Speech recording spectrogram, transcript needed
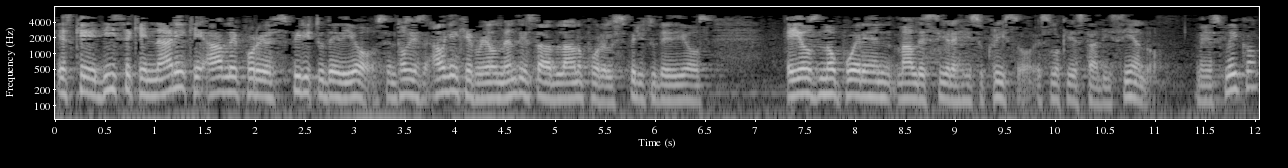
Es que dice que nadie que hable por el Espíritu de Dios, entonces alguien que realmente está hablando por el Espíritu de Dios, ellos no pueden maldecir a Jesucristo, es lo que está diciendo. ¿Me explico?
